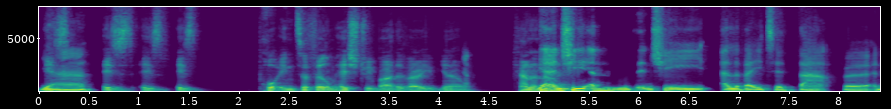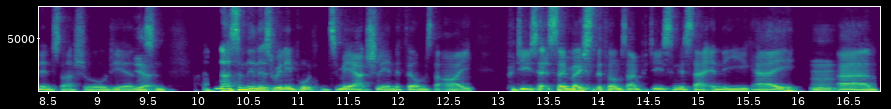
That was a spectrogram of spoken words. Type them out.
Yeah, is is is put into film history by the very you know Yeah. canon. yeah, and she and and she elevated that for an international audience, Yeah. and that's something that's really important to me actually in the films that I produce. So most of the films I'm producing are set in the UK. Mm, Um,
